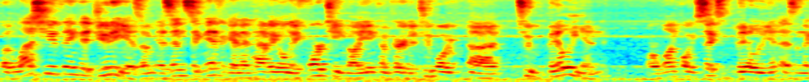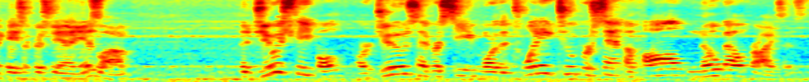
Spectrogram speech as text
But lest you think that Judaism is insignificant in having only 14 million compared to 2.2 uh, billion or 1.6 billion, as in the case of Christianity and Islam, the Jewish people, or Jews, have received more than 22% of all Nobel Prizes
